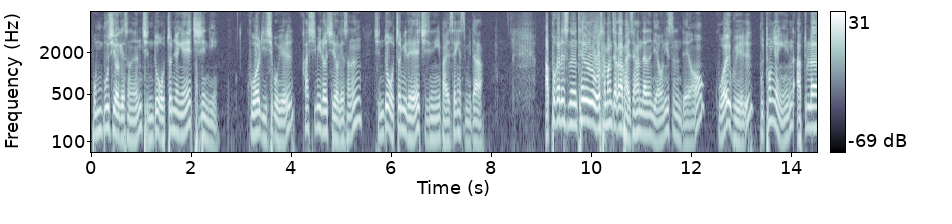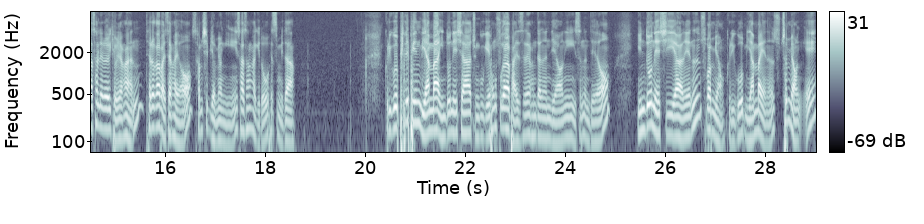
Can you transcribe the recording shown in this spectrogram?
본부 지역에서는 진도 5.0의 지진이 9월 25일 카시미르 지역에서는 진도 5.1의 지진이 발생했습니다. 아프간에서는 테러로 사망자가 발생한다는 예언이 있었는데요. 9월 9일 부통령인 압둘라 살레를 겨냥한 테러가 발생하여 30여 명이 사상하기도 했습니다. 그리고 필리핀, 미얀마, 인도네시아, 중국에 홍수가 발생한다는 예언이 있었는데요. 인도네시아에는 수만 명, 그리고 미얀마에는 수천 명의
